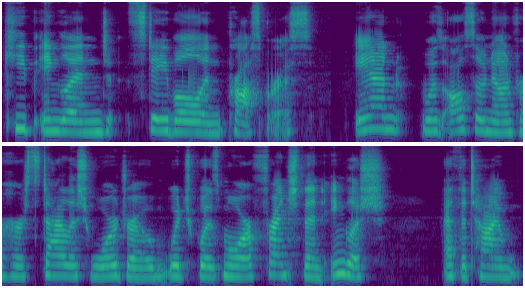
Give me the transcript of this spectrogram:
keep England stable and prosperous. Anne was also known for her stylish wardrobe, which was more French than English at the time,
